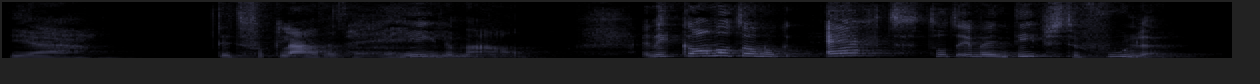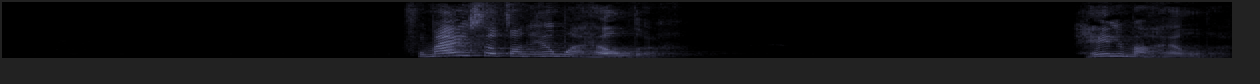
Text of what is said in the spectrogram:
ja, dit verklaart het helemaal. En ik kan het dan ook echt tot in mijn diepste voelen. Voor mij is dat dan helemaal helder. Helemaal helder.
